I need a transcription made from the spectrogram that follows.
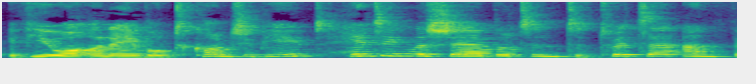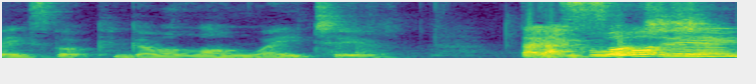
If you are unable to contribute, hitting the share button to Twitter and Facebook can go a long way too. Thanks, for watching.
